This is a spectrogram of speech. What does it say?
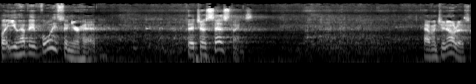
but you have a voice in your head that just says things. Haven't you noticed?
